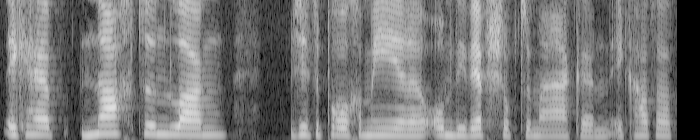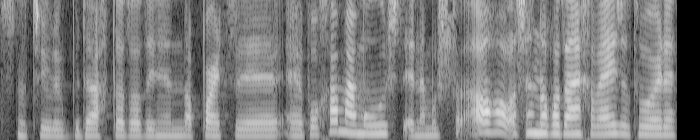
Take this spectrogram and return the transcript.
ik heb nachtenlang zitten programmeren om die webshop te maken. Ik had dat natuurlijk bedacht dat dat in een apart uh, programma moest. En dan moest van alles en nog wat aan gewijzigd worden.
